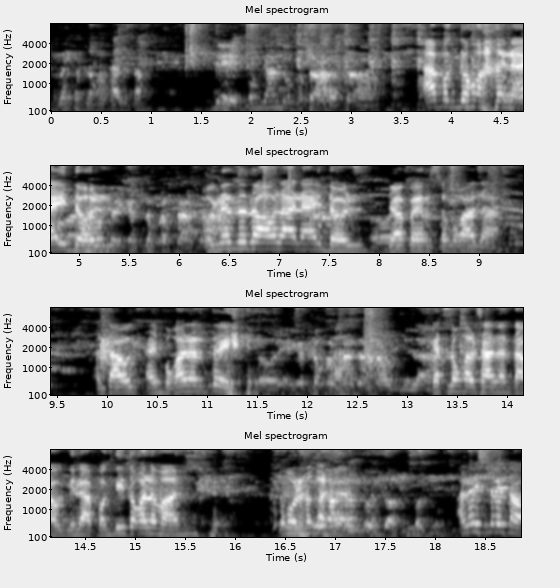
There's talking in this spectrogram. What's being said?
Di ikatlong kalsada to? Hindi, pag nandun ka sa... sa Ah, pag doon ka na idol. Oo, ikatlong kartada. Pag nandun ka wala na idol, Japper sa Bukana. Ang tawag, ay Bukana rin to eh. So, ikatlong kartada ang tawag nila. Katlong kalsada ang tawag nila. Pag dito ka naman, unang kalsada. Ano yung street to?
